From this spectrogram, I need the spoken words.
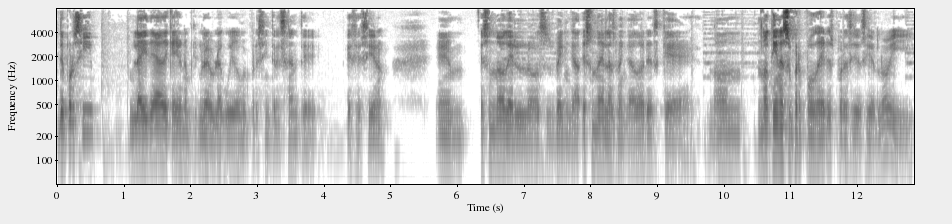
De por sí, la idea de que haya una película de Black Widow me parece interesante. Es decir, em, es uno de los es una de las Vengadores que no, no tiene superpoderes, por así decirlo, y,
